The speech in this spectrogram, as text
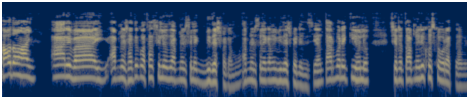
খাওয়া দাওয়া নাই। আরে ভাই আপনার সাথে কথা ছিল যে আপনার ছেলে বিদেশ পাঠাবো। আপনার ছেলেকে আমি বিদেশ পাঠিয়ে দিচ্ছি তারপরে কি হলো সেটা তো আপনারই খোঁজ খবর রাখতে হবে।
